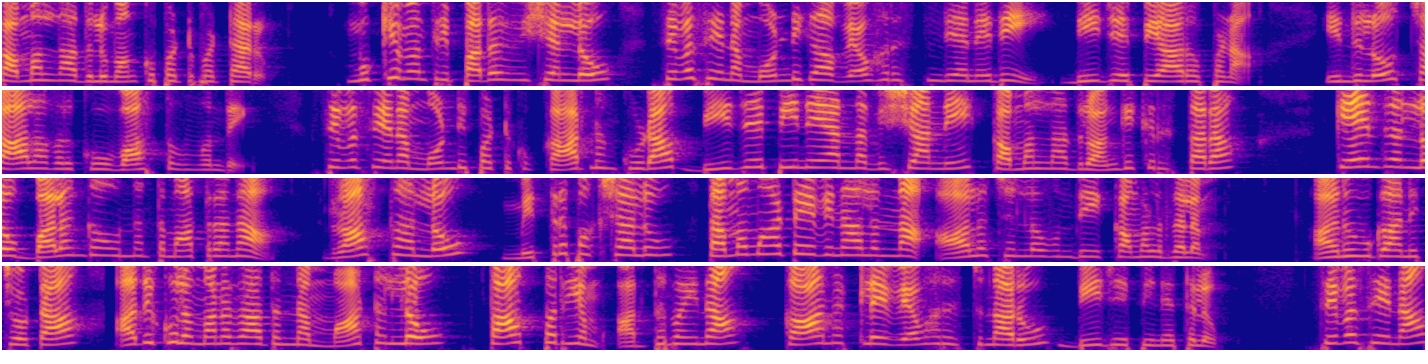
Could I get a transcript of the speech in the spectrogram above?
కమల్నాథులు మంకుపట్టుపట్టారు ముఖ్యమంత్రి పదవి విషయంలో శివసేన మొండిగా వ్యవహరిస్తుంది అనేది బీజేపీ ఆరోపణ. ఇందులో చాలా వరకు వాస్తవం ఉంది. శివసేన మొండి పట్టుకు కారణం కూడా బీజేపీనే అన్న విషయాన్ని కమల్నాథులు అంగీకరిస్తారా? కేంద్రంలో బలంగా ఉన్నంత మాత్రాన రాష్ట్రాల్లో మిత్రపక్షాలు తమ మాటే వినాలన్న ఆలోచనలో ఉంది కమలదళం. అనువుగాని చోట అధికుల మనరాదన్న మాటల్లో తాత్పర్యం అర్థమైనా కానట్లే వ్యవహరిస్తున్నారు బీజేపీ నేతలు. శివసేన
